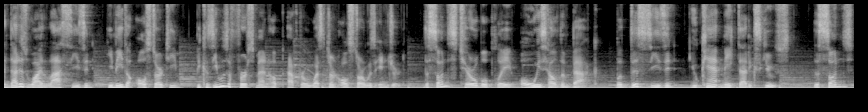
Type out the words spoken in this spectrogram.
and that is why last season he made the All-Star team because he was a first man up after a Western All-Star was injured. The Suns' terrible play always held them back, but this season you can't make that excuse. The Suns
